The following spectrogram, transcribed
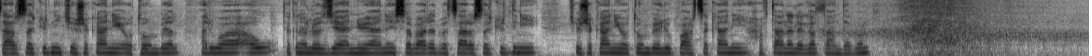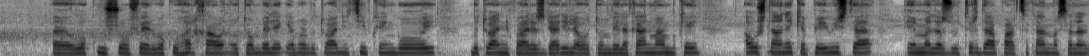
چارەسەرکردنی کێشەکانی ئۆتۆمبێل، هەروەها ئەو تەکنەلۆجیا نوێیانەی سەبارەت بە چارەسەرکردنی کێشەکانی ئۆتۆمبێل و پارچەکانی، هەفتانە لەگەڵتان دەبم. وەکو شۆفێر، وەکو هەر خاوەن ئۆتۆمبێلێک، ئێمە بتوانین چی بکەین بۆ ئەوەی بتوانین پارێزگاری لە ئۆتۆمبێلەکانمان بکەین؟ ئەو شتانەی کە پێویستە ئێمە لە زووتردا پارچەکان مەسەلەن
